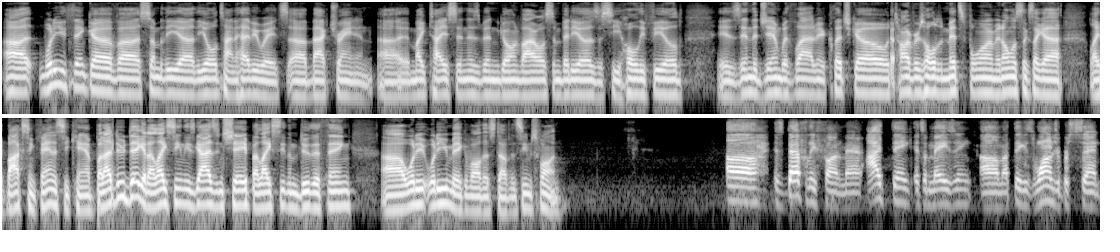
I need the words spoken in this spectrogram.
Uh, what do you think of uh, some of the uh, the old time heavyweights uh, back training? Uh, Mike Tyson has been going viral with some videos. I see Holyfield is in the gym with Vladimir Klitschko. Tarver's holding mitts for him. It almost looks like a like boxing fantasy camp. But I do dig it. I like seeing these guys in shape. I like seeing them do their thing. Uh, what do you, what do you make of all this stuff? It seems fun. Uh, it's definitely fun, man. I think it's amazing. Um, I think it's 100 percent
